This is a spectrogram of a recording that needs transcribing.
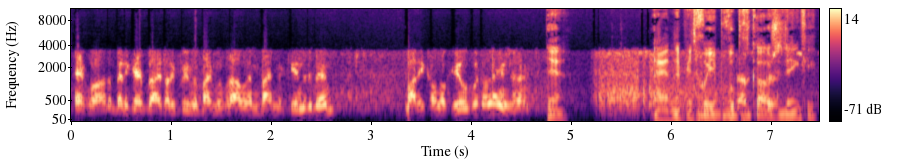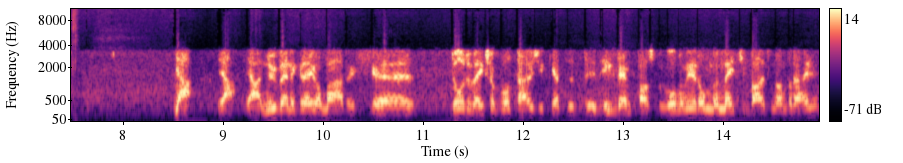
Echt waar, dan ben ik echt blij dat ik weer bij mijn vrouw en bij mijn kinderen ben. Maar ik kan ook heel goed alleen zijn. Ja. Nou ja, dan heb je het goede beroep gekozen, denk ik. Ja, ja, ja, nu ben ik regelmatig eh, door de week ook wel thuis. Ik, heb het, ik ben pas begonnen weer om een beetje buitenland te rijden.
